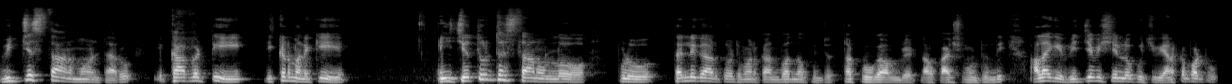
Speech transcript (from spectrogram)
విద్యస్థానము అంటారు. కాబట్టి ఇక్కడ మనకి ఈ చతుర్థ స్థానంలో ఇప్పుడు తల్లిగారితోటి మనకు అనుబంధం కొంచెం తక్కువగా ఉండే అవకాశం ఉంటుంది. అలాగే విద్య విషయంలో కొంచెం వెనకపట్టు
